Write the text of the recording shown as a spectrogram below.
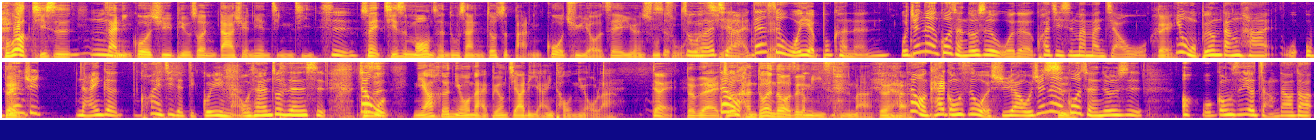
不过其实，在你过去，比、嗯、如说你大学念经济，是，所以其实某种程度上，你都是把你过去有的这些元素组合组合起来。但是我也不可能，我觉得那个过程都是我的会计师慢慢教我，对，因为我不用当他，我我不用去。拿一个会计的 degree 嘛，我才能做这件事。但我你要喝牛奶，不用家里养一头牛啦，对对不对？但我很多人都有这个迷思嘛，对啊。但我开公司我需要，我觉得那个过程就是，是哦，我公司又长到到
